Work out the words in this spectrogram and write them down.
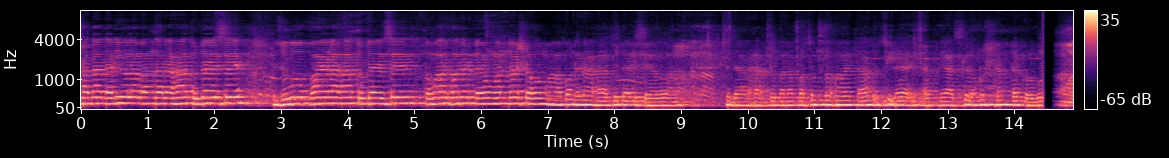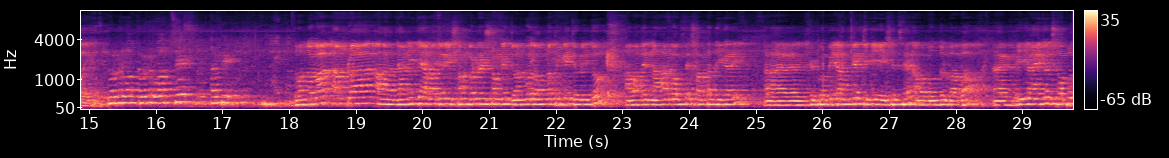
সাদা দাড়িওয়ালা বান্দারা হাত উঠেছে যুবক ভাইয়েরা হাত উঠেছে তোমার ঘরের মেহমানরা সহ মা বোনেরা হাত উঠেছে আল্লাহ যার হাত দোকানা পছন্দ হয় তার উচিলায় আপনি আজকের অনুষ্ঠানটা করব। ধন্যবাদ আমরা আহ, জানি যে আমাদের এই সংগঠনের সঙ্গে জন্মলগ্ন থেকে জড়িত আমাদের নাহার বক্সের স্বত্বাধিকারী কবির আঙ্কেল তিনি এসেছেন আমার বন্ধুর বাবা। আহ, এই আয়োজন সফল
